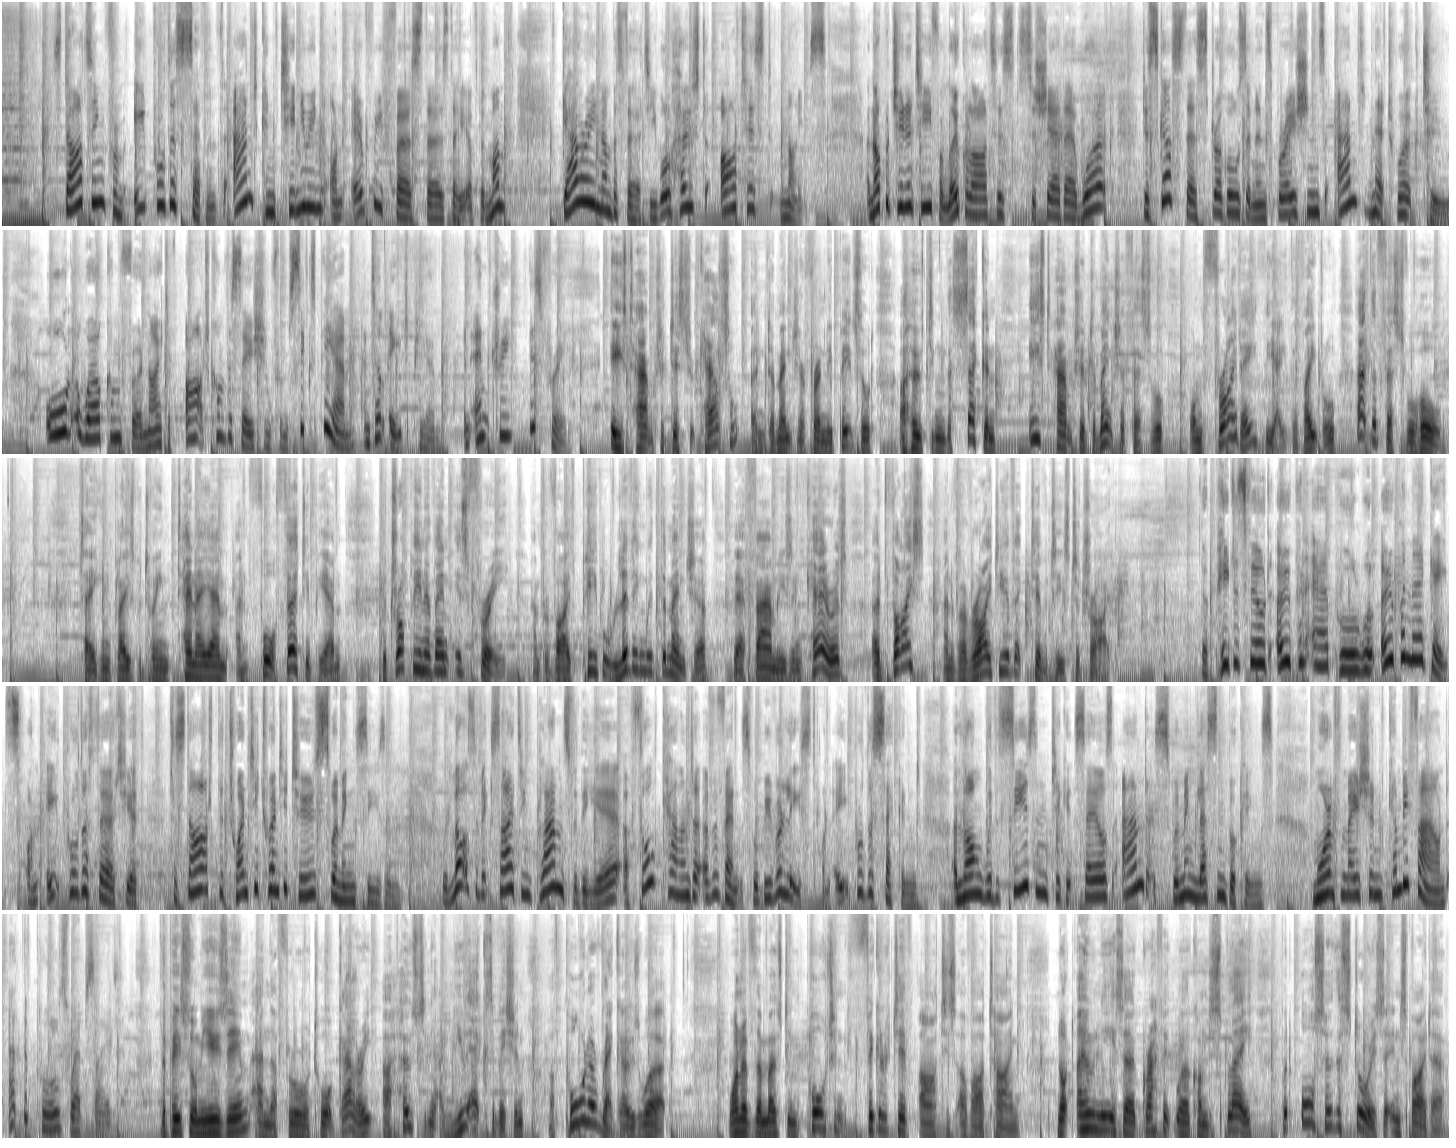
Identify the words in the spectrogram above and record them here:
Starting from April the 7th and continuing on every first Thursday of the month, Gallery Number 30 will host Artist Nights, an opportunity for local artists to share their work, discuss their struggles and inspirations, and network too. All are welcome for a night of art conversation from 6pm until 8pm. An entry is free. East Hampshire District Council and Dementia Friendly Petersfield are hosting the second East Hampshire Dementia Festival on Friday, the 8th of April, at the Festival Hall. Taking place between 10am and 4.30pm, the drop-in event is free and provides people living with dementia, their families and carers, advice and a variety of activities to try. The Petersfield Open Air Pool will open their gates on April the 30th to start the 2022 swimming season. With lots of exciting plans for the year, a full calendar of events will be released on April the 2nd, along with season ticket sales and swimming lesson bookings. More information can be found at the pool's website. The Petersfield Museum and the Flora Twort Gallery are hosting a new exhibition of Paula Rego's work. One of the most important figurative artists of our time. Not only is her graphic work on display, but also the stories that inspired her.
